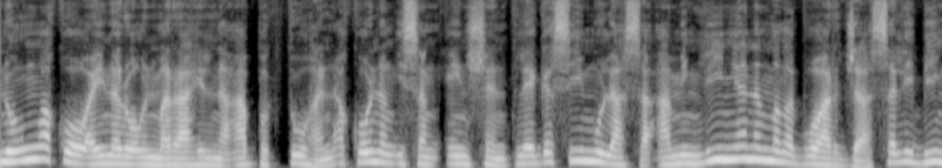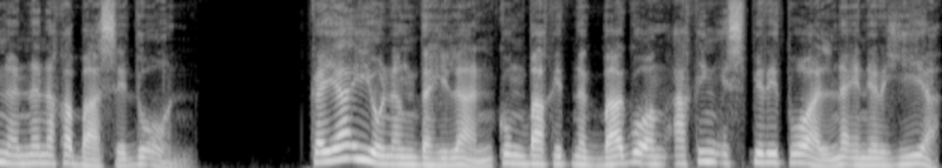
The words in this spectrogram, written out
noong ako ay naroon marahil na apektuhan ako ng isang ancient legacy mula sa aming linya ng mga gwardya sa libingan na nakabase doon. Kaya iyon ang dahilan kung bakit nagbago ang aking espiritual na enerhiya.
